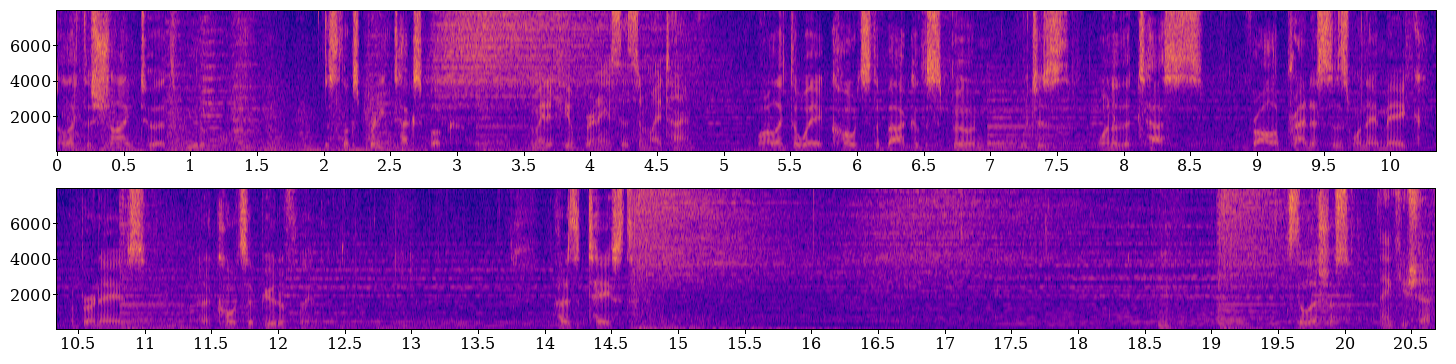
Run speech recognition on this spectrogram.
I like the shine to it. It's beautiful. This looks pretty textbook. I made a few Béarnaises in my time. Well, I like the way it coats the back of the spoon, which is one of the tests for all apprentices when they make a Béarnaise, and it coats it beautifully. How does it taste? Hmm. It's delicious. Thank you, chef.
